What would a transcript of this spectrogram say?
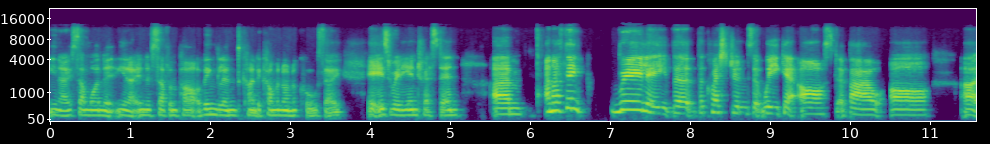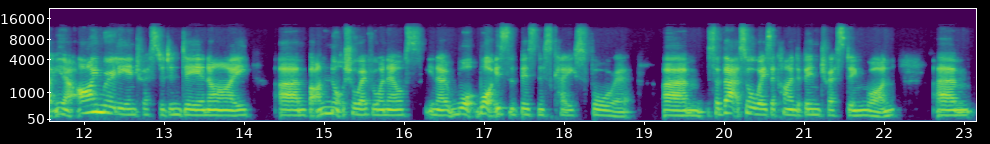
you know someone you know in the southern part of england kind of coming on a call. So it is really interesting. Um, and i think really the the questions that we get asked about are uh, you know, I'm really interested in DNI, um, but I'm not sure everyone else, you know, what what is the business case for it? Um, so that's always a kind of interesting one. Um,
